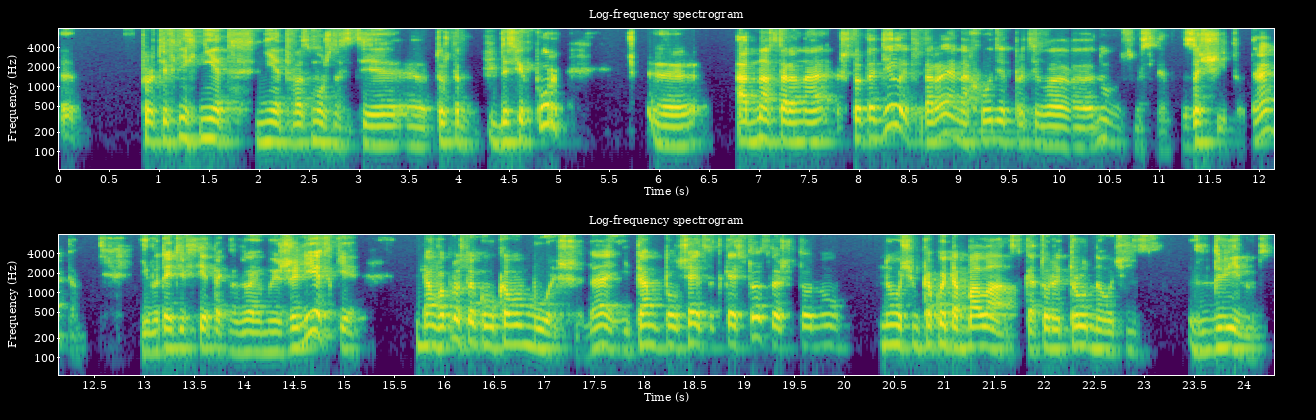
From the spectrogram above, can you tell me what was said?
э, против них нет, нет возможности, э, то, что до сих пор э, одна сторона что-то делает, вторая находит противо, ну, в смысле, защиту, да, там. И вот эти все так называемые железки, там вопрос только у кого больше, да, и там получается такая ситуация, что, ну, ну в общем, какой-то баланс, который трудно очень сдвинуть.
